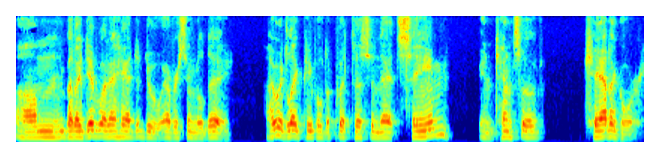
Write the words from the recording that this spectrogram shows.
Um, but I did what I had to do every single day. I would like people to put this in that same intensive category.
